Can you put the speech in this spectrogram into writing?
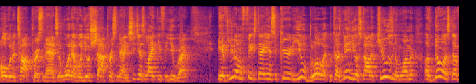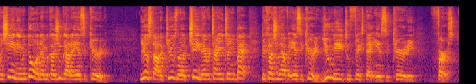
over the top personality or whatever, your shy personality. She just like you for you, right? If you don't fix that insecurity, you'll blow it because then you'll start accusing the woman of doing stuff and she ain't even doing that because you got an insecurity. You'll start accusing her of cheating every time you turn your back because you have an insecurity. You need to fix that insecurity first.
